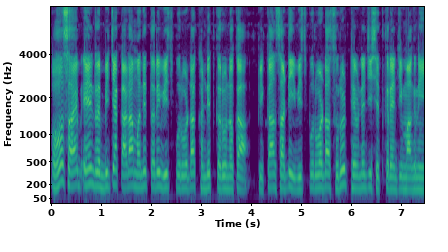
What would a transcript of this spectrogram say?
अहो साहेब ऐन रब्बीच्या काळामध्ये तरी वीज पुरवठा खंडित करू नका. पिकांसाठी वीज पुरवठा सुरू ठेवण्याची शेतकऱ्यांची मागणी.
